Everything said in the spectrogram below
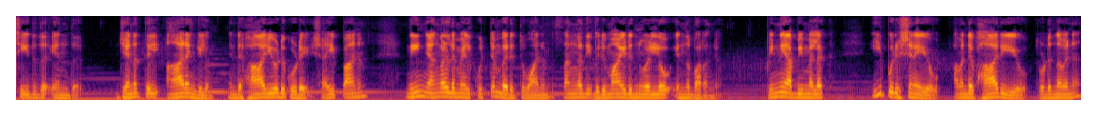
ചെയ്തത് എന്ത്? ജനത്തിൽ ആരെങ്കിലും നിന്റെ ഭാര്യയോട് കൂടെ ശയിപ്പാനും നീ ഞങ്ങളുടെ മേൽ കുറ്റം വരുത്തുവാനും സംഗതി വരുമായിരുന്നുവല്ലോ എന്ന് പറഞ്ഞു. പിന്നെ അബിമലക് ഈ പുരുഷനെയോ അവന്റെ ഭാര്യയോ തൊടുന്നവന്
